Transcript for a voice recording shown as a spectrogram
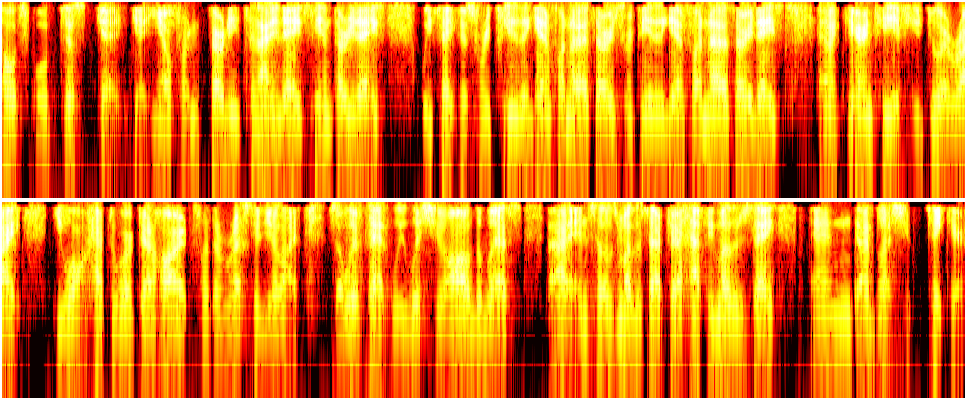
coachable. Just get, get, you know, from 30 to 90 days. In 30 days, we say just repeat it again for another 30, repeat it again for another 30 days, and I guarantee if you do it right, you won't have to work that hard for the rest of your life. So with that, we wish you all the best. Uh, and so those mothers out there, happy Mother's Day, and God bless you. Take care.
